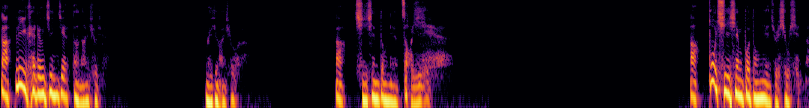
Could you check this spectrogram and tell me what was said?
啊！离开这个境界，到哪里修去？没地方修啊！啊，起心动念造业，不起心不动念就是修行了，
